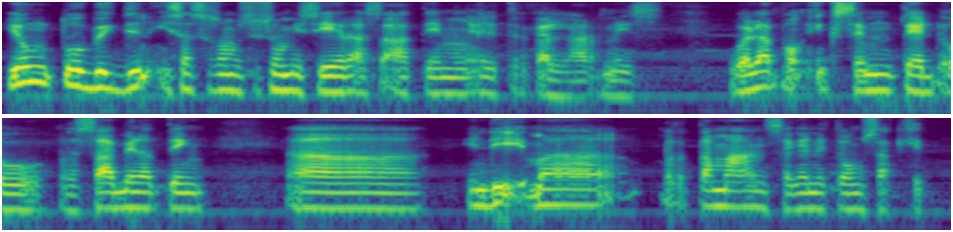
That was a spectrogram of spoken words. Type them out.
yung tubig din isa sa sum- sumisira sa ating mga electrical harness. Wala pong exempted o masasabi nating ah, hindi ma matatamaan sa ganitong sakit.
